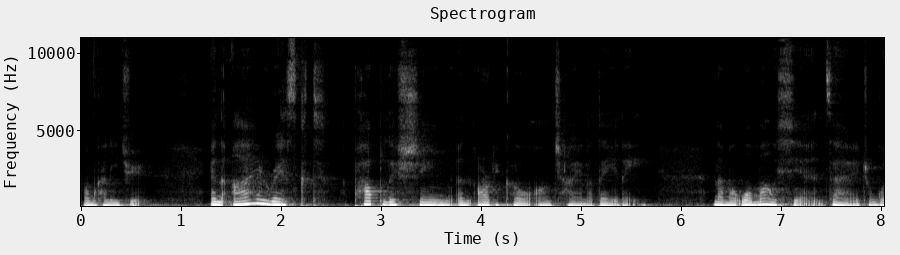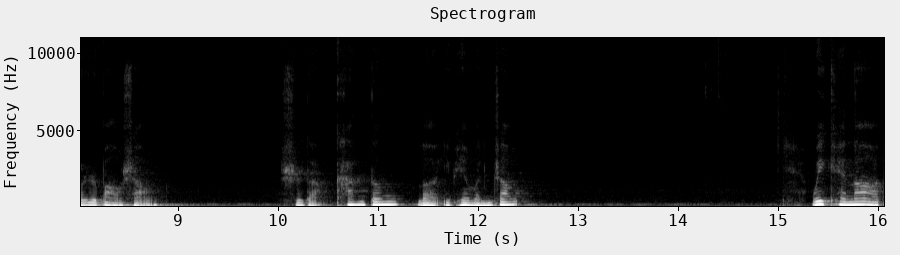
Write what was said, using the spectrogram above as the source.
我们看例句：And I risked publishing an article on China Daily。那么我冒险在中国日报上。是的，刊登了一篇文章。We cannot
